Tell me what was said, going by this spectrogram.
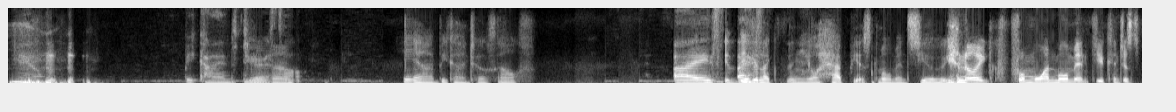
Yeah. be kind to yeah. yourself. Yeah, be kind to yourself. I even like in your happiest moments, you you know, like from one moment you can just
